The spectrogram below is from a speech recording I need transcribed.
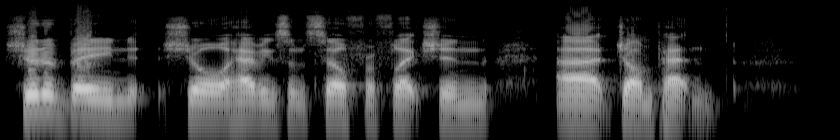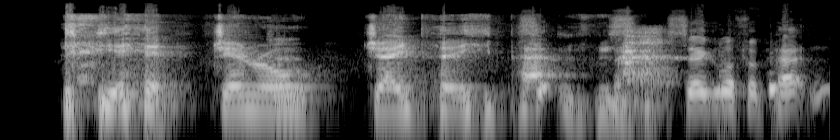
Should have been sure having some self reflection. Uh, John Patton, yeah, General JP Patton. Ceglar for Patton.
